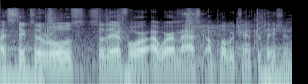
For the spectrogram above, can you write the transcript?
I stick to the rules, so therefore I wear a mask on public transportation.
